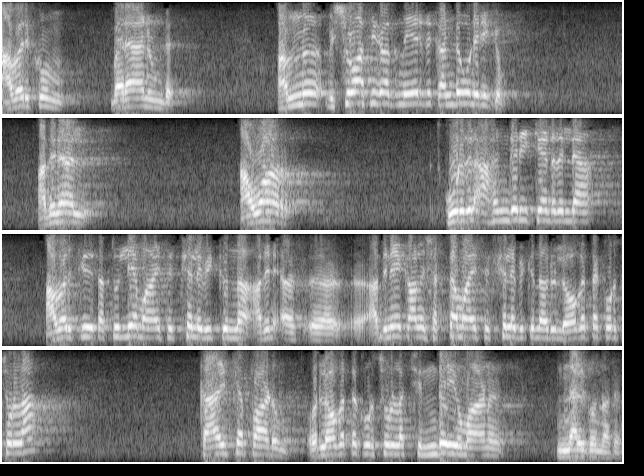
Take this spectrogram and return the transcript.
അവർക്കും വരാനുണ്ട്. അന്ന് വിശ്വാസികൾ അത് നേരിട്ട് കണ്ടുകൊണ്ടിരിക്കും. അതിനാൽ അവർ കൂടുതൽ അഹങ്കരിക്കേണ്ടതില്ല. അവർക്ക് തത്തുല്യമായ ശിക്ഷ ലഭിക്കുന്ന അതിന് അതിനേക്കാളും ശക്തമായ ശിക്ഷ ലഭിക്കുന്ന ഒരു ലോകത്തെക്കുറിച്ചുള്ള കാഴ്ചപ്പാടും ഒരു ലോകത്തെക്കുറിച്ചുള്ള ചിന്തയുമാണ് നൽകുന്നത്.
